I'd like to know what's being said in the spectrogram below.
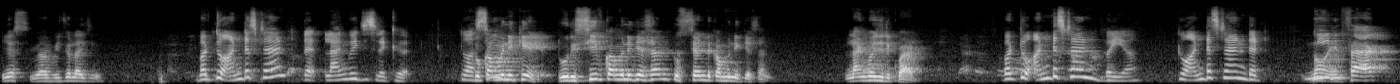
Yes, you are visualizing. But to understand, that language is required. To, to communicate, to receive communication, to send communication. Language required. But to understand, Bhaiya, to understand that No, in fact,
